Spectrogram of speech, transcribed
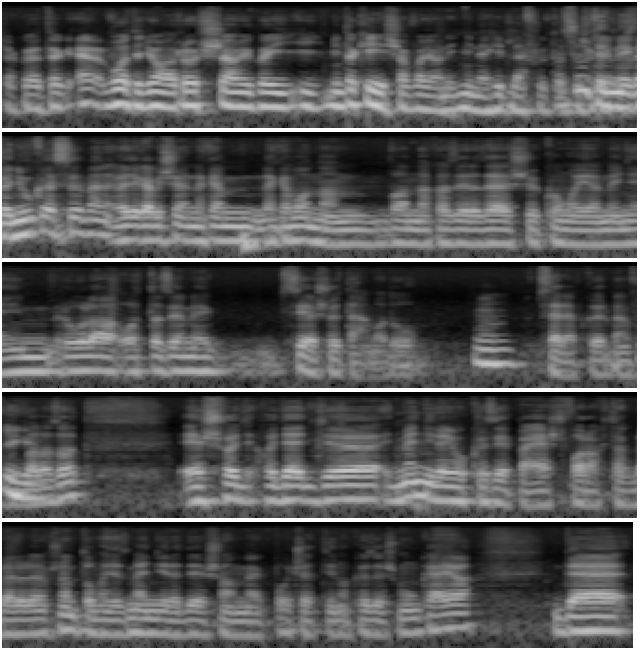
gyakorlatilag e- volt egy olyan rösse, amikor így, így mint a kés a vajon, így mindenkit lefutott. És úgy, hogy még a Newcastle-ben, vagy legalábbis nekem, nekem onnan vannak azért az első komoly élményeim róla, ott azért még szélső támadó Mhm. szerepkörben Igen. És hogy, hogy egy, egy mennyire jó középpályást faragtak belőle, most nem tudom, hogy ez mennyire Délsan meg Pochettino közös munkája, de,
